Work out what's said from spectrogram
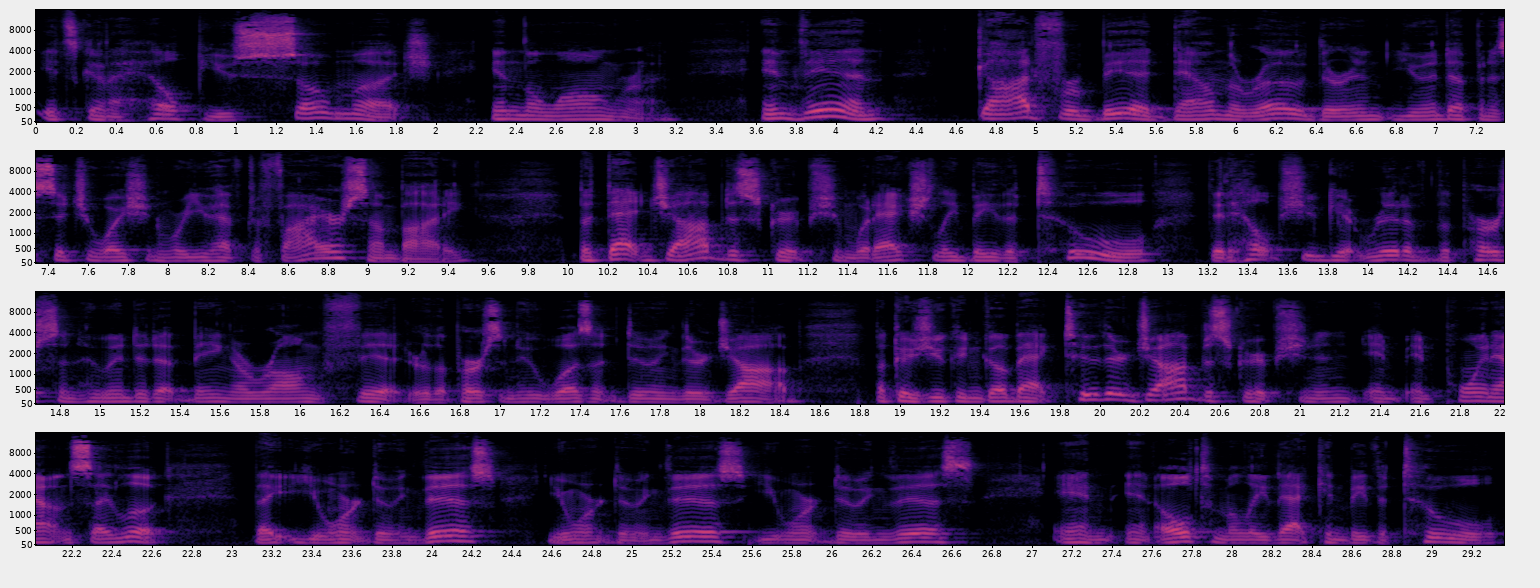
It's going to help you so much in the long run. And then, God forbid, down the road, in, you end up in a situation where you have to fire somebody but that job description would actually be the tool that helps you get rid of the person who ended up being a wrong fit or the person who wasn't doing their job. Because you can go back to their job description and, and, and point out and say, look, they, you weren't doing this, you weren't doing this, you weren't doing this. And, and ultimately, that can be the tool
